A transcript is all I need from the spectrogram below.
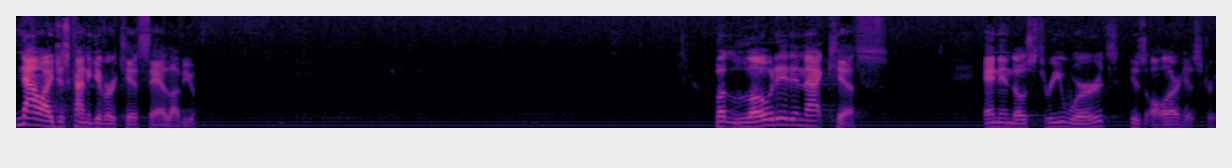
now I just kind of give her a kiss, say, I love you. But loaded in that kiss and in those three words is all our history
